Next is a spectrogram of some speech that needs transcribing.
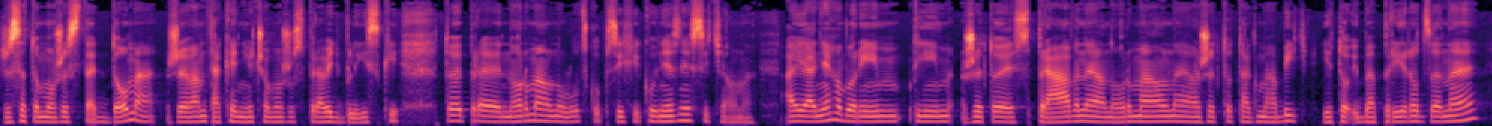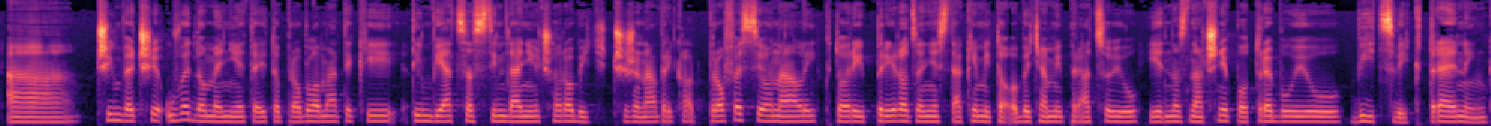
že sa to môže stať doma, že vám také niečo môžu spraviť blízky, to je pre normálnu ľudskú psychiku neznesiteľné. A ja nehovorím tým, že to je správne a normálne a že to tak má byť. Je to iba prirodzené a čím väčšie uvedomenie tejto problematiky, tým viac sa s tým dá niečo robiť. Čiže napríklad profesionáli, ktorí prirodzene s takýmito obeťami pracujú, jednoznačne potrebujú výcvik, tréning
